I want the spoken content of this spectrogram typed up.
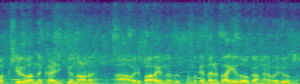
പക്ഷികൾ വന്ന് കഴിക്കുമെന്നാണ് അവർ പറയുന്നത്. നമുക്ക് എന്തായാലും ട്രൈ ചെയ്ത് നോക്കാം അങ്ങനെ വരുമെന്ന്.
